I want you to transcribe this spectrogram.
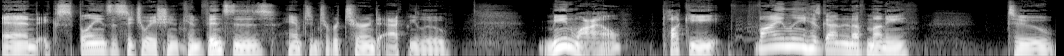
and explains the situation, convinces Hamton to return to Acme Loo. Meanwhile, Plucky finally has gotten enough money to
